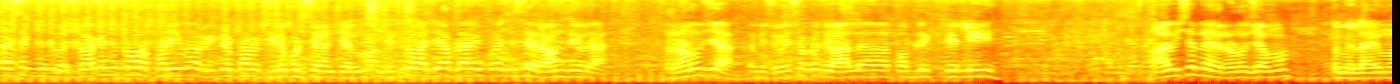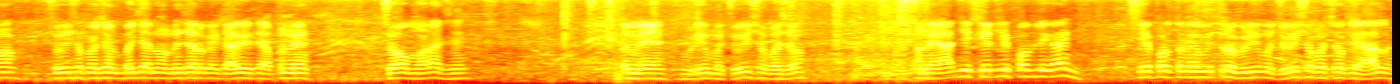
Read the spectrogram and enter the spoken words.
દર્શક મિત્રો, સ્વાગત છે તમારો ફરી એકવાર Vikram Thakor zero point seven ચેનલમાં મિત્રો, આજે આપણે આવી પહોંચે છે, રામદેવરા. રણુજા, તમે જોઈ શકો છો, હાલ પબ્લિક કેટલી આવી છે ને રણુજામાં? તમે લાઈવમાં જોઈ શકો છો અને બજારનો નજારો કંઈક આવી રીતે આપણને જોવા મળે છે. તમે વિડીયોમાં જોઈ શકો છો. અને આજે કેટલી પબ્લિક આવી ને, એ પણ તમે મિત્રો વિડીયોમાં જોઈ શકો છો કે હાલ,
